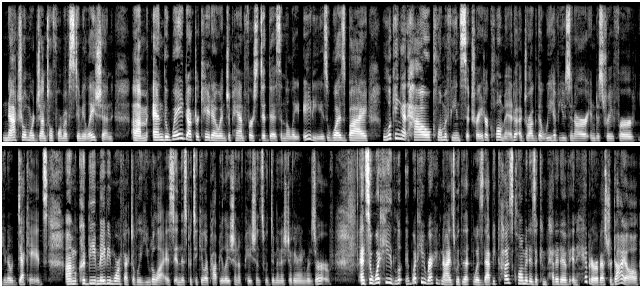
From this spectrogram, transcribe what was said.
natural, more gentle form of stimulation. Um, and the way Dr. Kato in Japan first did this in the late 80s was by looking at how clomiphene citrate, or Clomid, a drug that we have used in our industry for you know decades, um, could be maybe more effectively utilized in this particular population of patients with diminished ovarian reserve. And so what he what he recognized with that was that because Clomid is a competitive inhibitor of estradiol,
